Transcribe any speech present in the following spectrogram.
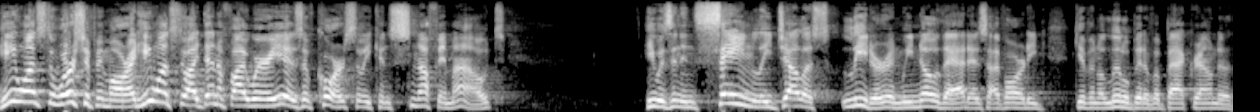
He wants to worship him all right. He wants to identify where he is, of course, so he can snuff him out. He was an insanely jealous leader, and we know that as I've already given a little bit of a background, a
